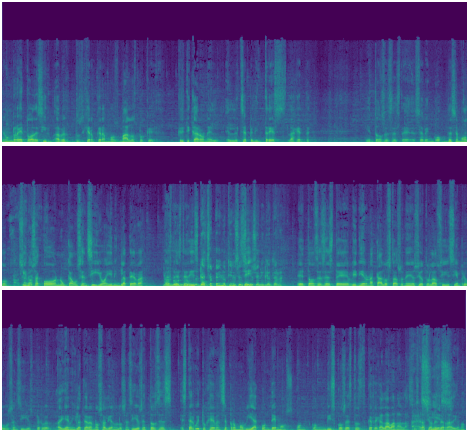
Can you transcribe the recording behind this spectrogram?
Era un reto a decir, a ver, nos dijeron que éramos malos porque criticaron el, el Led Zeppelin 3, la gente. Y entonces este, se vengó de ese modo. y no sacó nunca un sencillo ahí en Inglaterra, No, este, no, este no, disco. Led Zeppelin no tiene sencillos Sí. en Inglaterra. Entonces este, vinieron acá a los Estados Unidos y otros lados y siempre hubo sencillos, pero allá en Inglaterra no salieron los sencillos. Entonces Stairway to Heaven se promovía con demos, con, con discos estos que regalaban a las Así estaciones de radio, ¿no?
